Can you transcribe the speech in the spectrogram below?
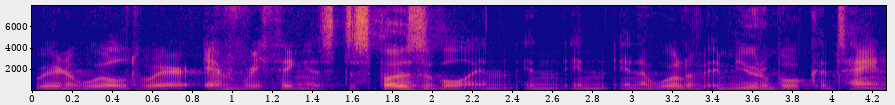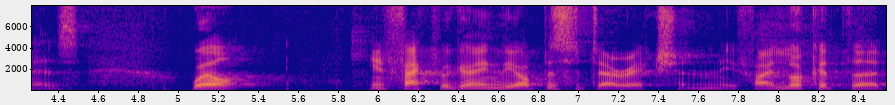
we're in a world where everything is disposable in, in, in a world of immutable containers. Well, in fact, we're going the opposite direction. If I look at the,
